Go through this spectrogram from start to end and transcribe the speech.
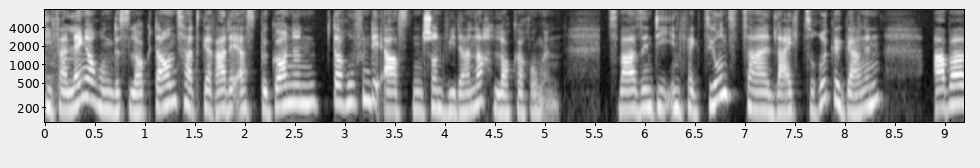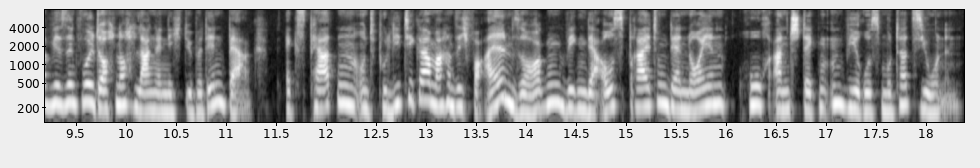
Die Verlängerung des Lockdowns hat gerade erst begonnen, da rufen die ersten schon wieder nach Lockerungen. Zwar sind die Infektionszahlen leicht zurückgegangen, aber wir sind wohl doch noch lange nicht über den Berg. Experten und Politiker machen sich vor allem Sorgen wegen der Ausbreitung der neuen, hoch ansteckenden Virusmutationen.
